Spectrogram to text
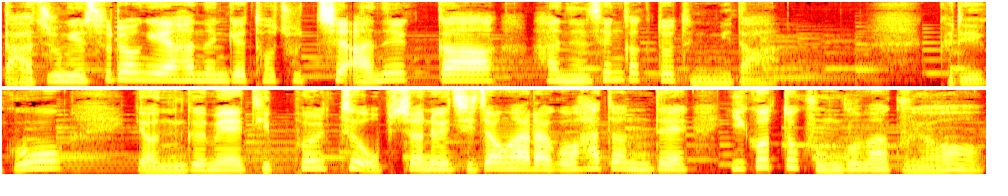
나중에 수령해야 하는 게 더 좋지 않을까 하는 생각도 듭니다. 그리고 연금의 디폴트 옵션을 지정하라고 하던데 이것도 궁금하고요.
